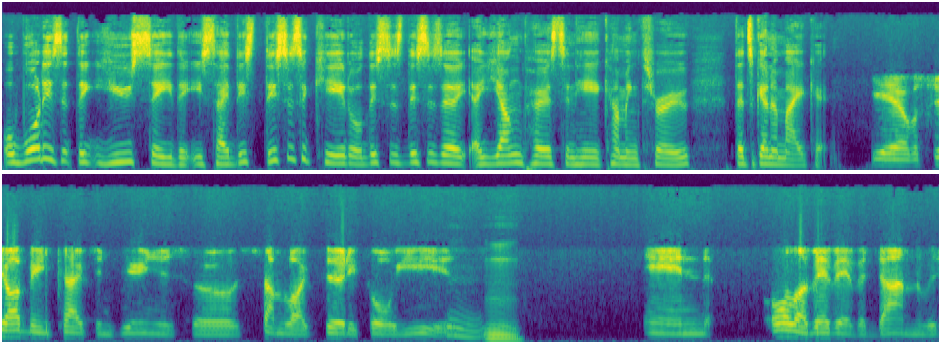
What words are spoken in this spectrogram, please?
or what is it that you see that you say this this is a kid, or this is this is a, a young person here coming through that's going to make it? Yeah, well, see, I've been coaching juniors for something like 34 years, Mm. and all I've ever, ever done was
